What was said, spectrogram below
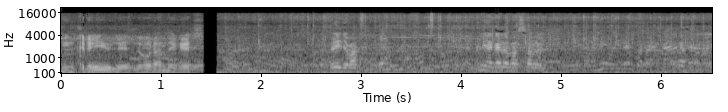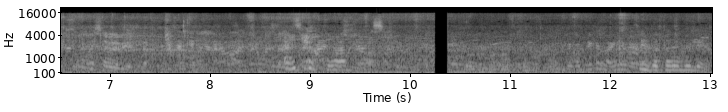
Increíble lo grande que es. Vení, más. Vení, acá lo vas a ver. Se ve bien. Sí, pero está muy lejos.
